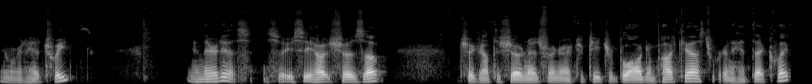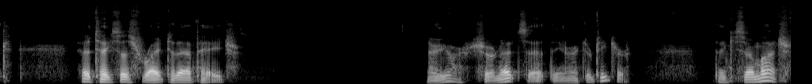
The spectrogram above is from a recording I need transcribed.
and we're going to hit tweets. And there it is. So you see how it shows up. Check out the show notes for Interactive Teacher blog and podcast. We're going to hit that click. It takes us right to that page. There you are. Show notes at the Interactive Teacher. Thank you so much.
